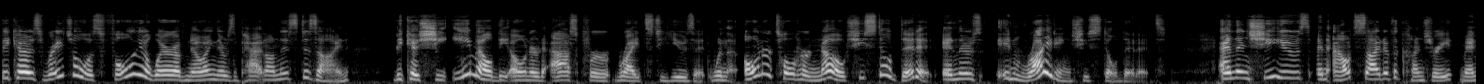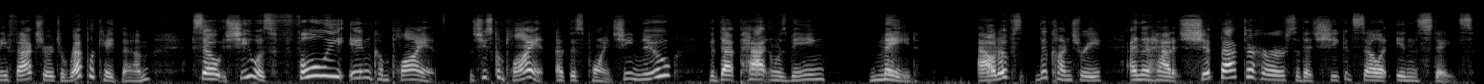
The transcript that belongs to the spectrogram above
because Rachel was fully aware of knowing there was a patent on this design because she emailed the owner to ask for rights to use it. When the owner told her no, she still did it. And there's in writing, she still did it. And then she used an outside of the country manufacturer to replicate them. So she was fully in compliance. She's compliant at this point. She knew that that patent was being made out of the country and then had it shipped back to her so that she could sell it in the States.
